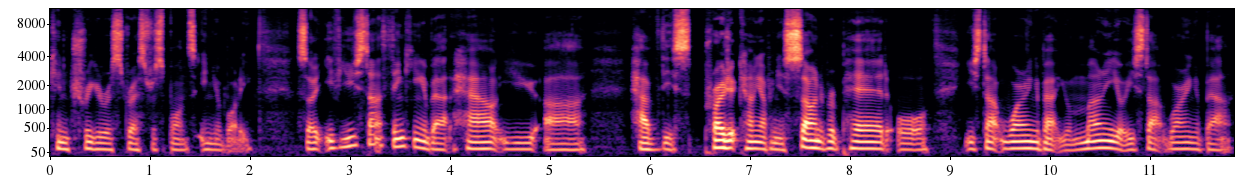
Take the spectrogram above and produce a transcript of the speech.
can trigger a stress response in your body. So if you start thinking about how you are have this project coming up and you're so underprepared, or you start worrying about your money, or you start worrying about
